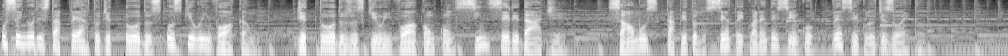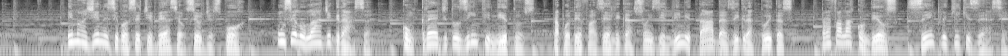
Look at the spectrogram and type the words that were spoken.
O Senhor está perto de todos os que o invocam de todos os que o invocam com sinceridade. Salmos, capítulo 145, versículo 18. Imagine se você tivesse ao seu dispor um celular de graça, com créditos infinitos, para poder fazer ligações ilimitadas e gratuitas para falar com Deus sempre que quisesse.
